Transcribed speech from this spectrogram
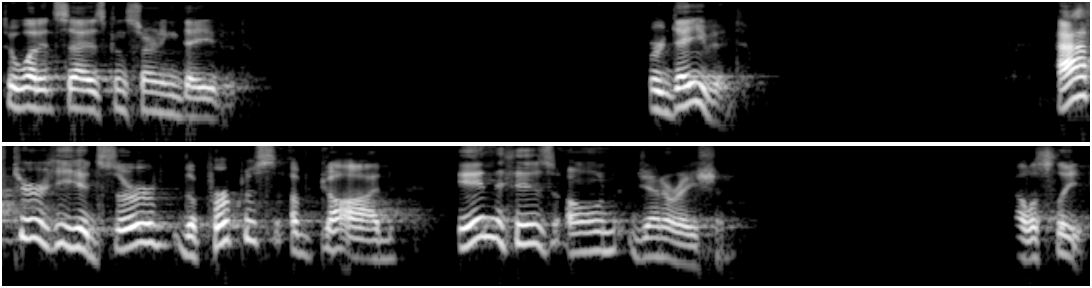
to what it says concerning David. For David, after he had served the purpose of God in his own generation, fell asleep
